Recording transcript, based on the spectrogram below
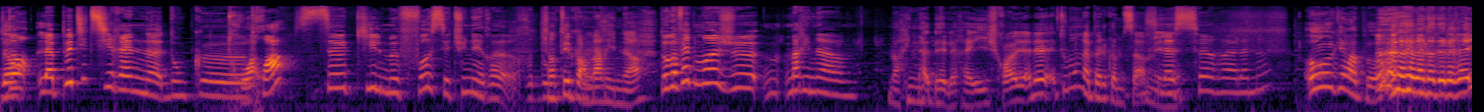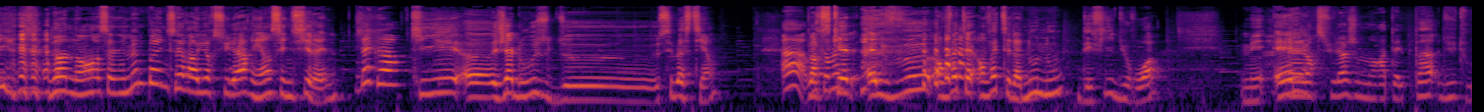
dans. Dans La Petite Sirène, donc euh, Trois. 3, ce qu'il me faut, c'est une erreur. Donc, Chanté par euh, Marina. Donc en fait, moi, je. Marina, Marina Del Rey, je crois. Tout le monde l'appelle comme ça, c'est mais. la sœur à Lana? Aucun rapport. Lana Del Rey. Non, non, ce n'est même pas une sœur à Ursula, rien, c'est une sirène D'accord. qui est euh, jalouse de Sébastien. Ah, oui, parce quand même. qu'elle elle veut. En fait, elle- en fait c'est la nounou des filles du roi. Mais elle. Alors celui-là, je m'en rappelle pas du tout.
